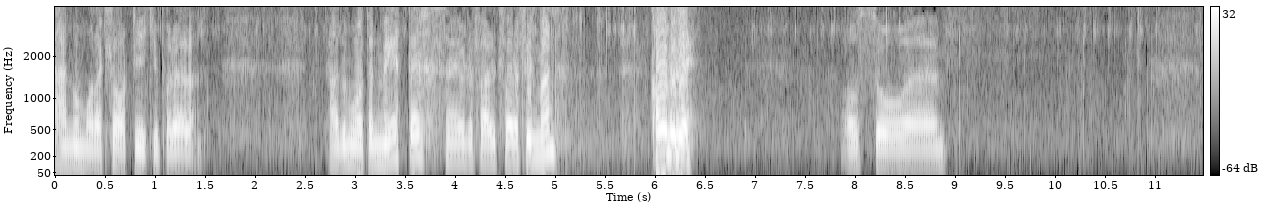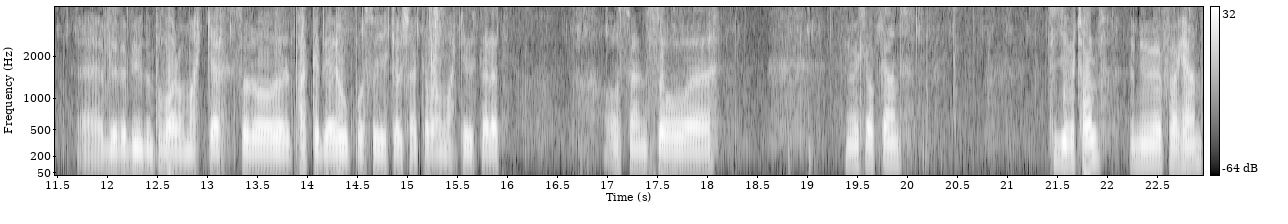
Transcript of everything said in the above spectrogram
Det här med att måla klart, det gick ju på röven. Jag hade målat en meter sen jag gjorde färdigt förra filmen. Kom Billy! Och så eh, eh, blev jag bjuden på varma mackor. Så då packade jag ihop och så gick jag och käkade varma mackor istället. Och sen så... Eh, nu är klockan 10 över 12. Nu är jag på väg hem.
